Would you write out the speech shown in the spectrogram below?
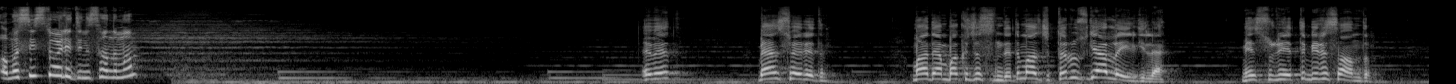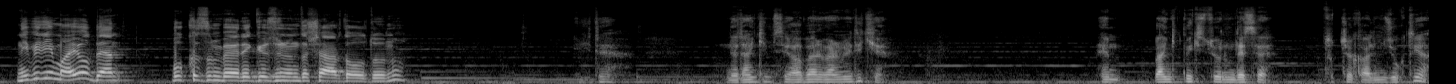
Ama siz söylediniz hanımım. Evet. Ben söyledim. Madem bakıcısın dedim azıcık da Rüzgar'la ilgilen. Mesuliyetli biri sandım. Ne bileyim ayol ben bu kızın böyle gözünün dışarıda olduğunu. İyi de neden kimseye haber vermedi ki? Hem ben gitmek istiyorum dese tutacak halimiz yoktu ya.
